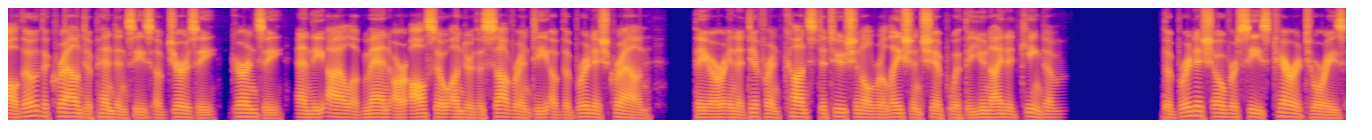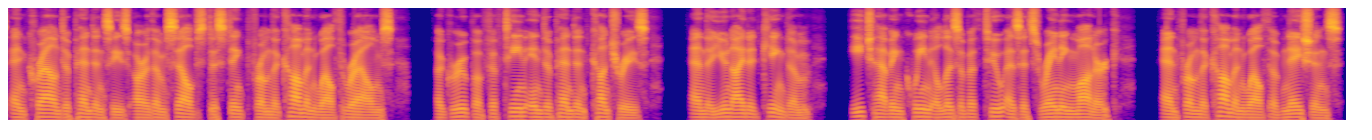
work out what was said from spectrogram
Although the crown dependencies of Jersey, Guernsey, and the Isle of Man are also under the sovereignty of the British Crown, they are in a different constitutional relationship with the United Kingdom. The British overseas territories and crown dependencies are themselves distinct from the Commonwealth realms, a group of 15 independent countries, and the United Kingdom, each having Queen Elizabeth II as its reigning monarch, and from the Commonwealth of Nations,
